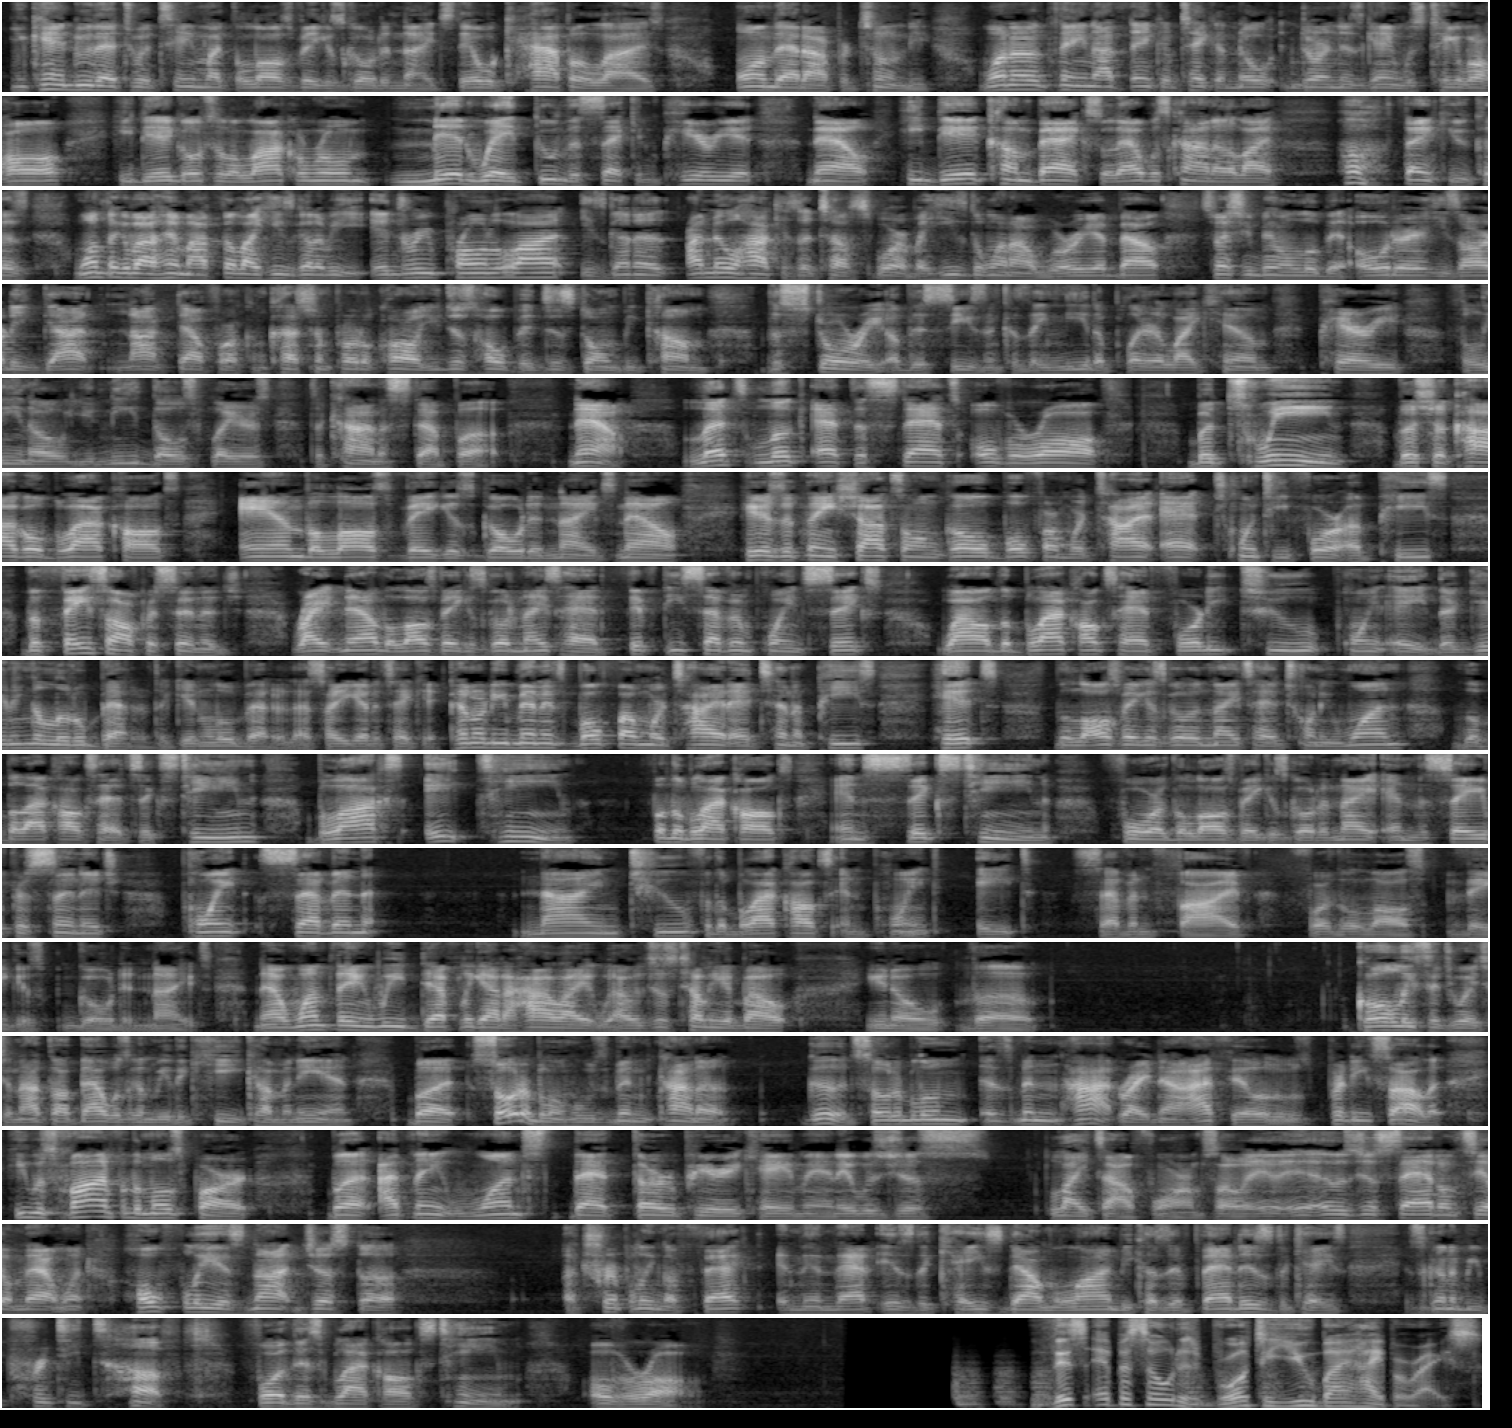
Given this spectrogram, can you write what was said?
you can't do that to a team like the Las Vegas Golden Knights. They will capitalize on that opportunity. One other thing I think of take a note during this game was Taylor Hall. He did go to the locker room midway through the second period. Now, he did come back, so that was kind of like, Oh, thank you. Because one thing about him, I feel like he's going to be injury prone a lot. He's going to, I know hockey's a tough sport, but he's the one I worry about, especially being a little bit older. He's already got knocked out for a concussion protocol. You just hope it just don't become the story of this season because they need a player like him, Perry, Foligno. You need those players to kind of step up. Now, let's look at the stats overall between the Chicago Blackhawks and the Las Vegas Golden Knights. Now, here's the thing shots on goal, both of them were tied at 24 apiece. The faceoff percentage, right now, the Las Vegas Golden Knights had 57.6, while the Blackhawks had 42.8. They're getting a little better. They're getting a little better. That's how you got to take it. Penalty minutes, both of them were tied at 10 apiece. Hits, the Las Vegas Golden Knights had 21, the Blackhawks had 16. Blocks, 18 for the Blackhawks and 16 for the Las Vegas Golden Knights. And the save percentage, 0.792 for the Blackhawks and 0.875 for the Las Vegas Golden Knights. Now, one thing we definitely got to highlight, I was just telling you about, you know, the goalie situation. I thought that was going to be the key coming in. But Soderblom, who's been kind of good, Soderblom has been hot right now, I feel. It was pretty solid. He was fine for the most part. But I think once that third period came in, it was just lights out for him. So it, it was just sad on see on that one. Hopefully, it's not just a a tripling effect, and then that is the case down the line. Because if that is the case, it's going to be pretty tough for this Blackhawks team overall. This episode is brought to you by Hyperice,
